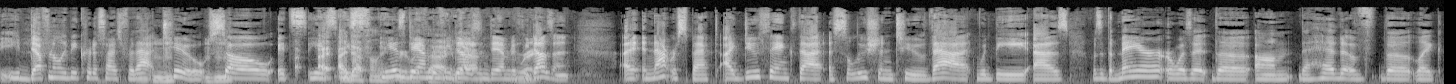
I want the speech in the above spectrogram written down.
he'd definitely be criticized for that too. So it's he's, I- I he's definitely he is damned if he does yeah. and damned if Right. he doesn't. Uh, in that respect, I do think that a solution to that would be as was it the mayor or was it the um, the head of the like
